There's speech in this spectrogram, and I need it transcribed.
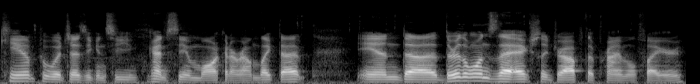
camp, which as you can see, you can kind of see them walking around like that. And uh, they're the ones that actually drop the Primal Fire.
